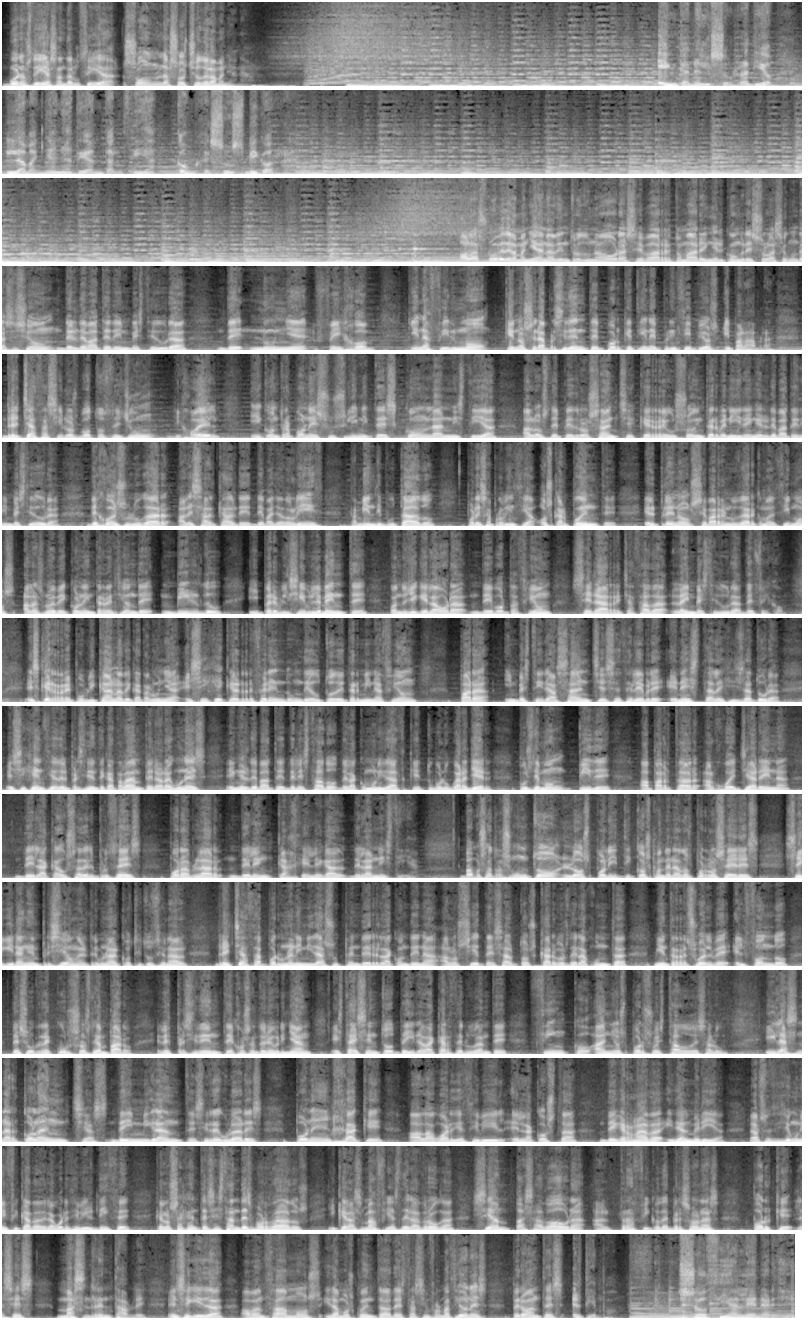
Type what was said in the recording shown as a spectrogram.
Buenos días Andalucía, son las 8 de la mañana. En Canal Sur Radio, La mañana de Andalucía con Jesús Vigorra. A las 9 de la mañana, dentro de una hora, se va a retomar en el Congreso la segunda sesión del debate de investidura de Núñez Feijó quien afirmó que no será presidente porque tiene principios y palabra. Rechaza así los votos de Jun, dijo él, y contrapone sus límites con la amnistía a los de Pedro Sánchez, que rehusó intervenir en el debate de investidura. Dejó en su lugar al exalcalde de Valladolid, también diputado por esa provincia, Óscar Puente. El pleno se va a reanudar, como decimos, a las 9 con la intervención de Bildu y previsiblemente, cuando llegue la hora de votación, será rechazada la investidura de Feijó. Es que Republicana de Cataluña exige que el referéndum de autodeterminación para investir a Sánchez se celebre en esta legislatura, exigencia del presidente catalán Per Aragonés en el debate del Estado de la Comunidad que tuvo lugar ayer. Puigdemont pide apartar al juez Llarena de la causa del procés por hablar del encaje legal de la amnistía. Vamos a otro asunto. Los políticos condenados por los seres seguirán en prisión. El Tribunal Constitucional rechaza por unanimidad suspender la condena a los siete altos cargos de la Junta mientras resuelve el fondo de sus recursos de amparo. El expresidente José Antonio Griñán está exento de ir a la cárcel durante cinco años por su estado de salud y las narcolanchas de inmigrantes irregulares ponen en jaque a la Guardia Civil en la costa de Granada y de Almería. La Asociación Unificada de la Guardia Civil dice que los agentes están desbordados y que las mafias de la droga se han pasado ahora al tráfico de personas porque les es más rentable. Enseguida avanzamos y damos cuenta de estas informaciones, pero antes el tiempo. Social Energy.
